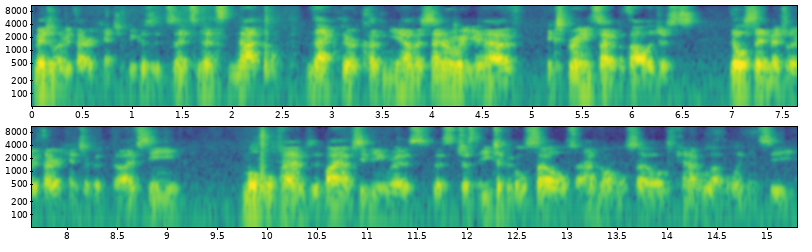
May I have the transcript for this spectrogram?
medullary thyroid cancer because it's that's, that's not that clear cut. And you have a center where you have experienced cytopathologists, they'll say medullary thyroid cancer, but I've seen multiple times the biopsy being read as, just atypical cells, abnormal cells, cannot rule out malignancy,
